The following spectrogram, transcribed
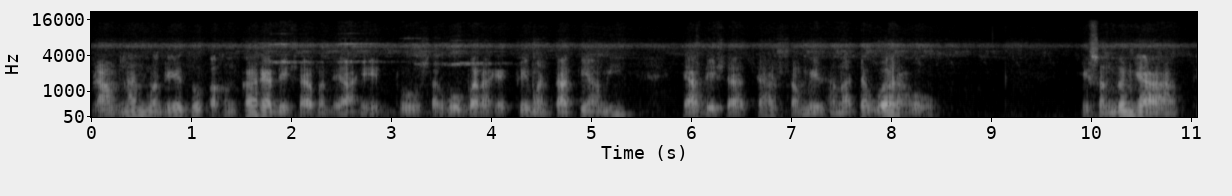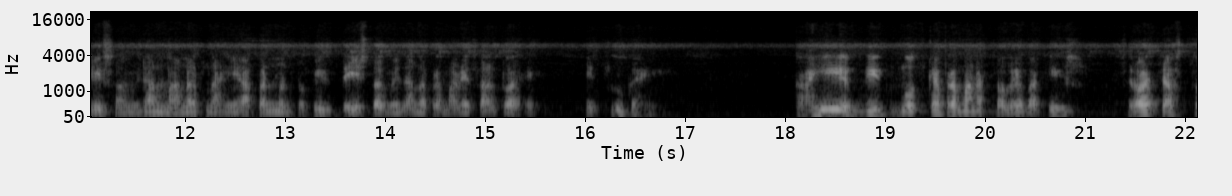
ब्राह्मणांमध्ये जो अहंकार या देशामध्ये आहे तो सर्वोपर आहे. ते म्हणतात की आम्ही या देशाच्या संविधानाच्या वर आहोत. हे समजून घ्या ते संविधान मानत नाही. आपण म्हणतो की देश संविधानाप्रमाणे चालतो आहे. हे चूक आहे. काही अगदी मोजक्या प्रमाणात चालू आहे. बाकी सर्वात जास्त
